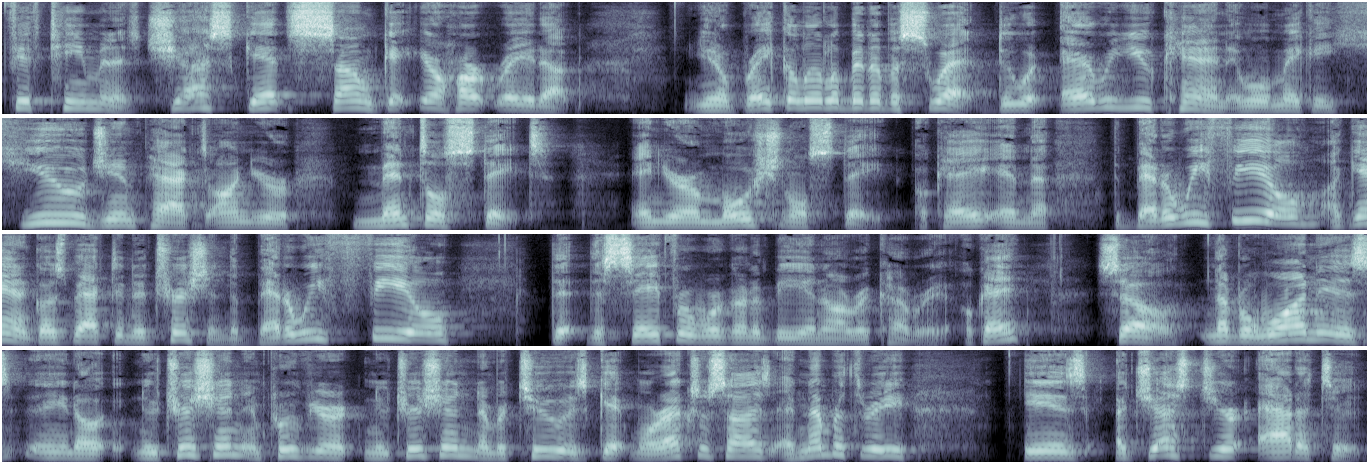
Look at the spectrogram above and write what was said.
15 minutes, just get some, get your heart rate up you know, break a little bit of a sweat, do whatever you can. It will make a huge impact on your mental state and your emotional state. Okay. And the, the better we feel, again, it goes back to nutrition. The better we feel, the, the safer we're going to be in our recovery. Okay. So number one is, you know, nutrition, improve your nutrition. Number two is get more exercise. And number three is adjust your attitude.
